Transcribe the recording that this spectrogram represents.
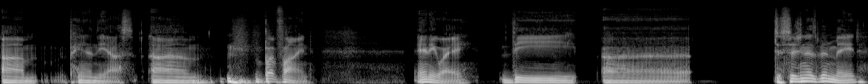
Um, pain in the ass, um, but fine. Anyway, the uh, decision has been made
